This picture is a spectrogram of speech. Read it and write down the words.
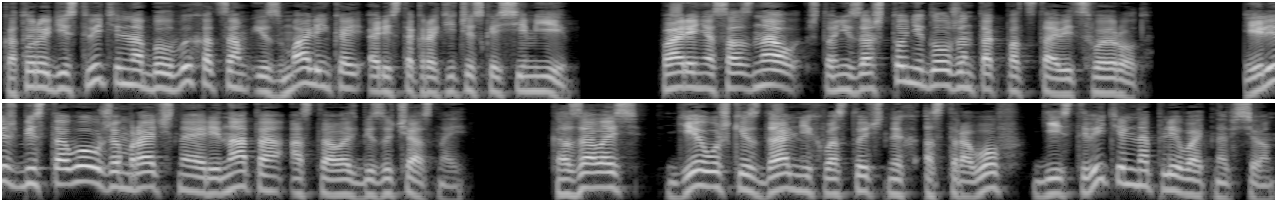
который действительно был выходцем из маленькой аристократической семьи. Парень осознал, что ни за что не должен так подставить свой род. И лишь без того уже мрачная Рената осталась безучастной. Казалось, девушке с дальних восточных островов действительно плевать на все.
